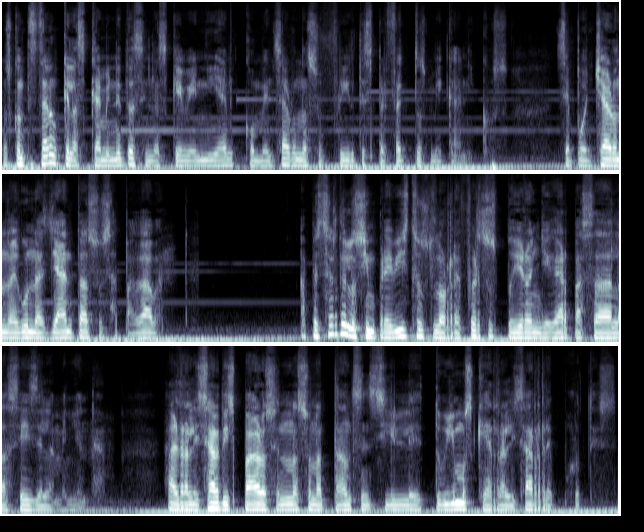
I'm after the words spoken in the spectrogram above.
nos contestaron que las camionetas en las que venían comenzaron a sufrir desperfectos mecánicos. Se poncharon algunas llantas o se apagaban. A pesar de los imprevistos, los refuerzos pudieron llegar pasadas las seis de la mañana. Al realizar disparos en una zona tan sensible, tuvimos que realizar reportes.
